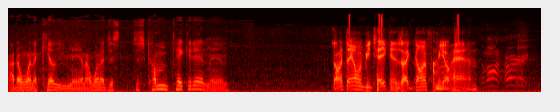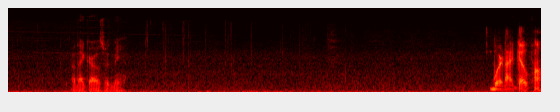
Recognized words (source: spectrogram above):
I don't want to kill you, man. I want to just just come take it in, man. The only thing I'm gonna be taking is that gun from your hand. Come on, hurry. Oh, that girl's with me. Where'd I go, huh?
